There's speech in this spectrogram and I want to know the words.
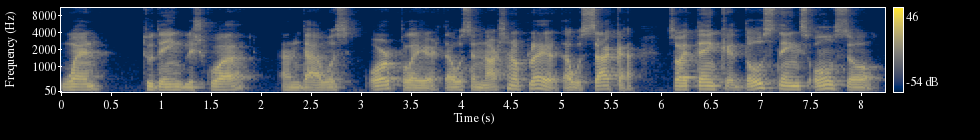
went to the English squad, and that was our player. That was an Arsenal player. That was Saka. So I think those things also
